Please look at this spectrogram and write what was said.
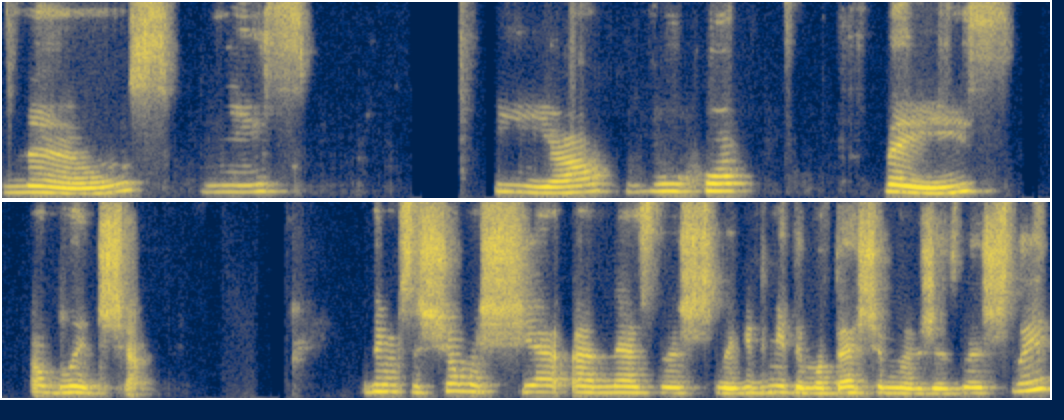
nose, ніс, ear, вухо, face, обличчя. Дивимося, що ми ще е, не знайшли. Відмітимо те, що ми вже знайшли.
